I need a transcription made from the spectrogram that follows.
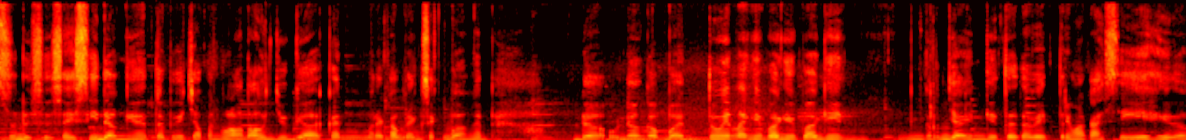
sudah selesai sidangnya tapi ucapan ulang tahun juga kan mereka brengsek banget. Udah udah nggak bantuin lagi pagi-pagi ngerjain gitu tapi terima kasih gitu.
